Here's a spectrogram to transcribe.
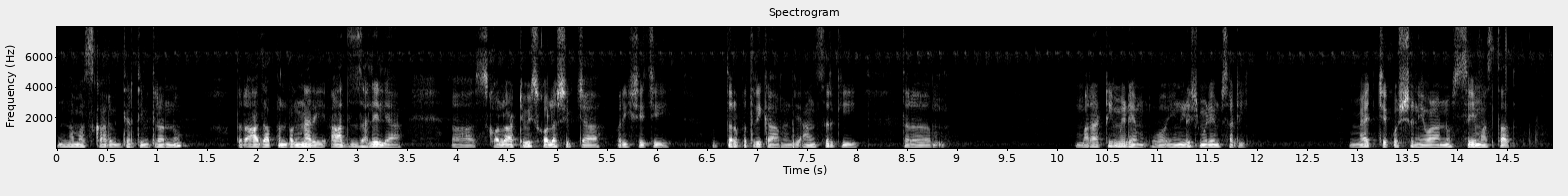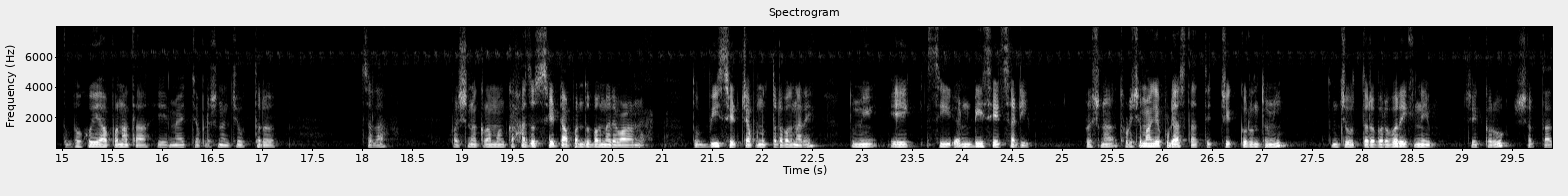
नमस्कार विद्यार्थी मित्रांनो. तर आज आपण बघणार आहे आज झालेल्या स्कॉलर आठवी स्कॉलरशिपच्या परीक्षेची उत्तरपत्रिका म्हणजे आन्सर की तर मराठी मीडियम व इंग्लिश मिडियमसाठी मॅथचे क्वेश्चन हे सेम असतात. तर बघूया आपण आता हे मॅथच्या प्रश्नांची उत्तरं. चला प्रश्न क्रमांक हा जो सेट आपण जो बघणार आहे बाळांनो तो बी सेटचे आपण उत्तर बघणार आहे. तुम्ही ए सी आणि डी सेटसाठी प्रश्न थोडेसे मागे पुढे असतात ते चेक करून तुम्ही तुमचे उत्तर बरोबर आहे की नाही चेक करू शकतात.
